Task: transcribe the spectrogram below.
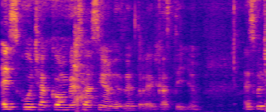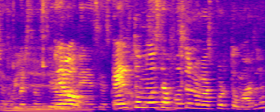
escucha conversaciones dentro del castillo. Escucha Uy. conversaciones. Pero, escucha ¿él tomó esta foto nomás por tomarla?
